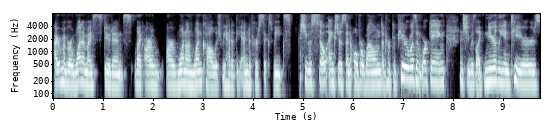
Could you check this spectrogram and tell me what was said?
I remember one of my students, like our our one-on-one call, which we had at the end of her six weeks, she was so anxious and overwhelmed, and her computer wasn't working, and she was like nearly in tears,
